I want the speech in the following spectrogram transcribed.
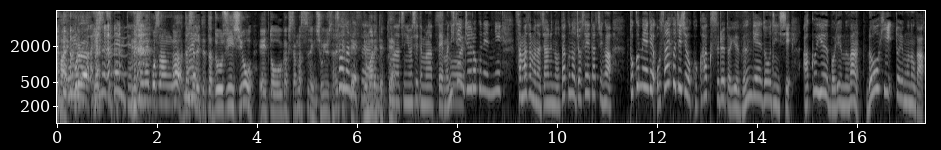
はい。これはメな。ス猫さんが出されてた同人誌を、えっ、と宇垣さんがすでに所有されてて読まれてて。友達に教えてもらって、まあ、すごい。2016年にさまざまなジャンルのオタクの女性たちが匿名でお財布事情を告白するという文芸同人誌「悪友ボリューム1浪費」というものが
